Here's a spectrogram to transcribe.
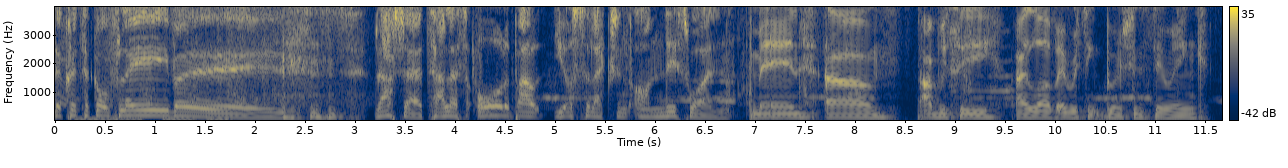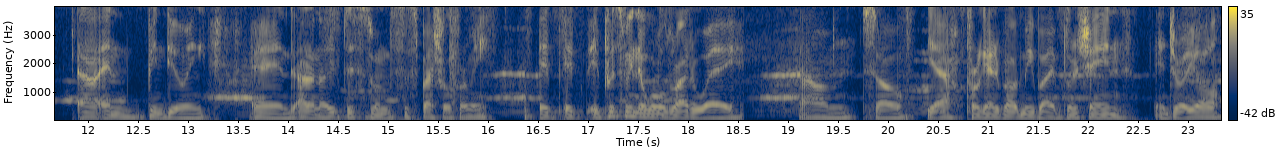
the critical flavors. Lasha, tell us all about your selection on this one. Man, um, obviously, I love everything Bunshin's doing uh, and been doing, and I don't know. This is one that's special for me. It, it it puts me in the world right away. Um, so yeah, forget about me by Bunshin. Enjoy y'all.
